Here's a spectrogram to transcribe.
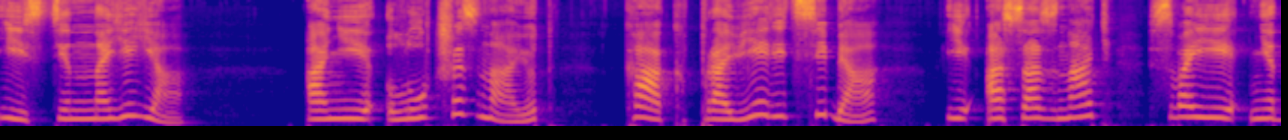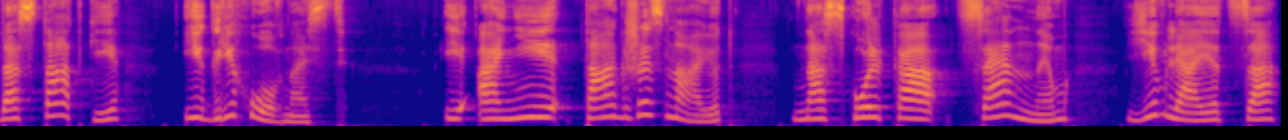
истинное «я», они лучше знают, как проверить себя и осознать свои недостатки и греховность. И они также знают, насколько ценным является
